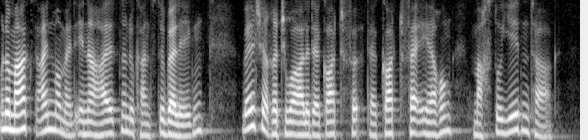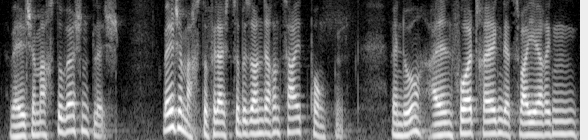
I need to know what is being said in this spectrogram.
Und du magst einen Moment innehalten und du kannst überlegen, welche Rituale der, Gott, der Gottverehrung machst du jeden Tag? Welche machst du wöchentlich? Welche machst du vielleicht zu besonderen Zeitpunkten? Wenn du allen Vorträgen der zweijährigen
